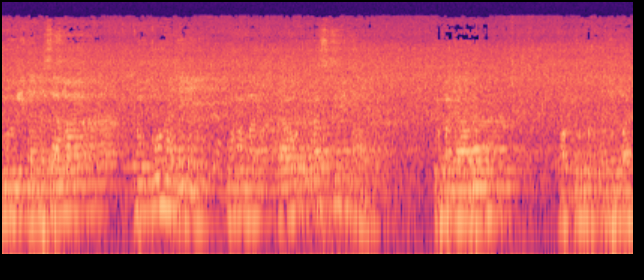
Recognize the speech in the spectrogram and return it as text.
guru kita bersama Tunku Haji Muhammad Daud Asfirina kepada waktu berdebat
